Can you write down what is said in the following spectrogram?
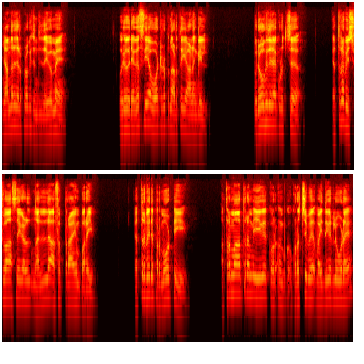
ഞാൻ തന്നെ ചിലപ്പോഴൊക്കെ ചിന്തിച്ചു ദൈവമേ ഒരു രഹസ്യ വോട്ടെടുപ്പ് നടത്തുകയാണെങ്കിൽ പുരോഹിതരെക്കുറിച്ച് എത്ര വിശ്വാസികൾ നല്ല അഭിപ്രായം പറയും എത്ര പേര് പ്രൊമോട്ട് ചെയ്യും അത്രമാത്രം ഈ കുറച്ച് വൈദികരിലൂടെ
